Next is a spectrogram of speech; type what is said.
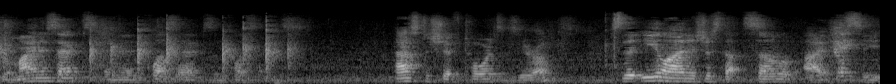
So minus x and then plus x and plus x. Has to shift towards zero. So the E line is just that sum of I plus C.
